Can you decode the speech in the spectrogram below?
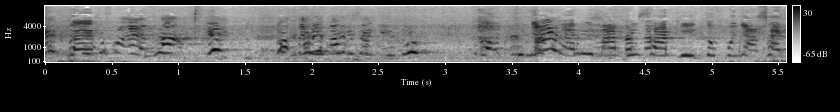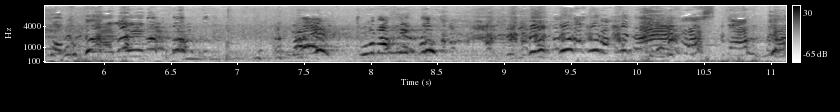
Eh, saya kok enak. Eh, kok terima bisa gitu? Kok punya terima bisa gitu punya saya kok kebalik. Eh, curang itu. Astaga.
